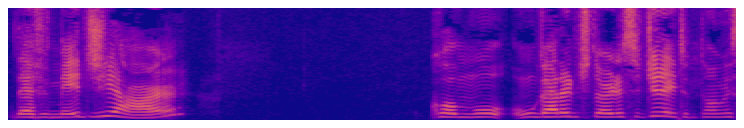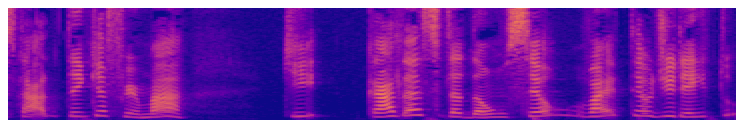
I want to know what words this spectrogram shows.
deve mediar como um garantidor desse direito. Então o Estado tem que afirmar que cada cidadão seu vai ter o direito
